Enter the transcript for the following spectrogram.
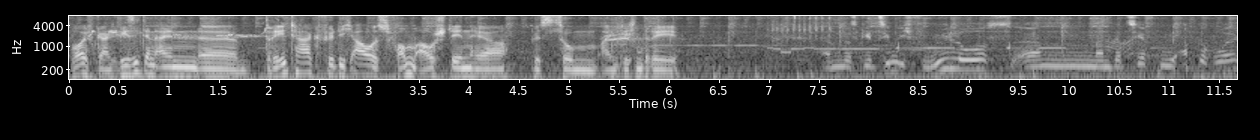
Wolfgang, wie sieht denn ein äh, Drehtag für dich aus, vom Ausstehen her bis zum eigentlichen Dreh? Ähm, das geht ziemlich früh los. Ähm, man wird sehr früh abgeholt.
